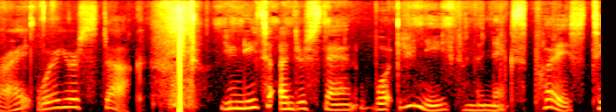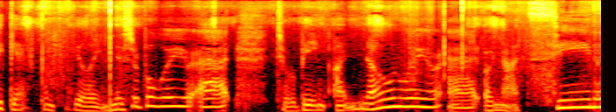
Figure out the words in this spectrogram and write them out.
right? Where you're stuck, you need to understand what you need from the next place to get from feeling miserable where you're at to being unknown where you're at or not seen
